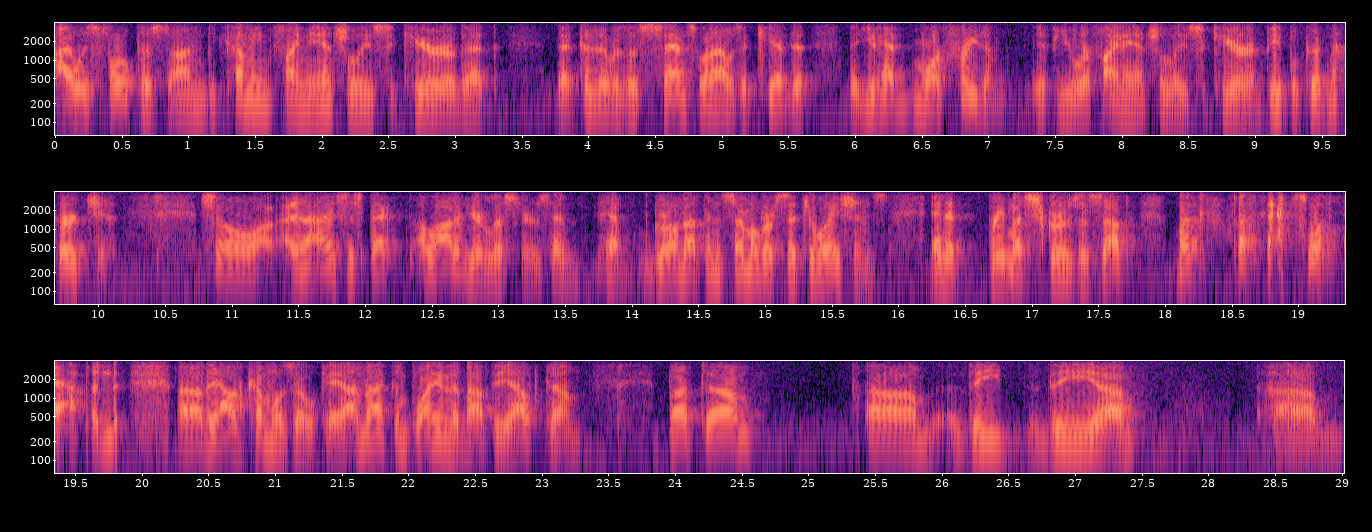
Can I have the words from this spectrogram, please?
I was focused on becoming financially secure. That that because there was a sense when I was a kid that that you had more freedom if you were financially secure and people couldn't hurt you. So and I suspect a lot of your listeners have, have grown up in similar situations, and it pretty much screws us up. But, but that's what happened. Uh, the outcome was okay. I'm not complaining about the outcome, but um, um, the the um, um,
